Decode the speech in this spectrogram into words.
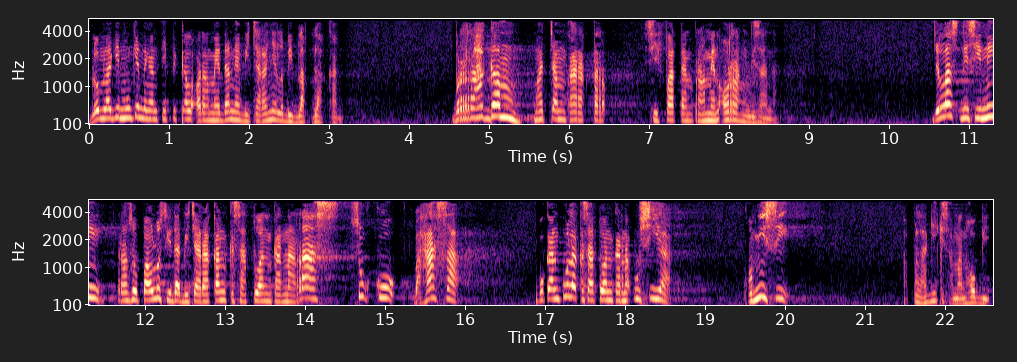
Belum lagi mungkin dengan tipikal orang Medan yang bicaranya lebih belak-belakan. Beragam macam karakter sifat temperamen orang di sana. Jelas di sini Rasul Paulus tidak bicarakan kesatuan karena ras, suku, bahasa. Bukan pula kesatuan karena usia, komisi, apalagi kesamaan hobi.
